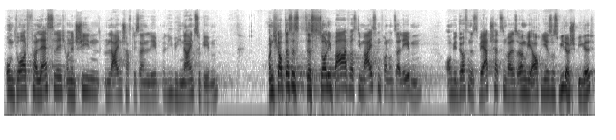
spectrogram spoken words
um dort verlässlich und entschieden und leidenschaftlich seine Liebe hineinzugeben. Und ich glaube, das ist das Solibat, was die meisten von uns erleben und wir dürfen es wertschätzen, weil es irgendwie auch Jesus widerspiegelt.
